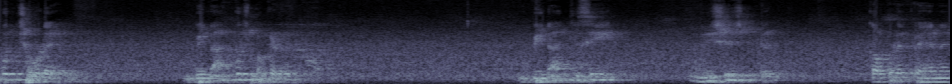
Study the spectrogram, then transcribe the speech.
कुछ छोड़े बिना कुछ पकड़े, बिना किसी विशिष्ट कपड़े पहने,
